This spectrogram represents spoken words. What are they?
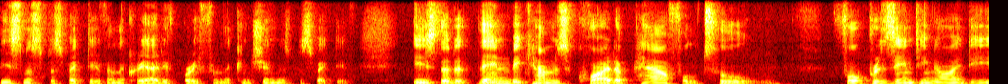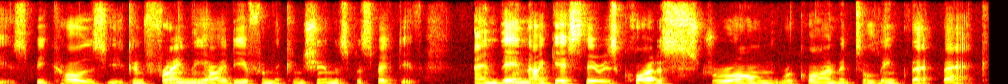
business perspective and the creative brief from the consumer's perspective is that it then becomes quite a powerful tool for presenting ideas because you can frame the idea from the consumer's perspective. And then I guess there is quite a strong requirement to link that back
